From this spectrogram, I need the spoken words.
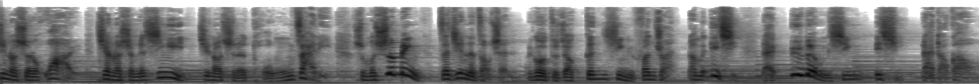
见到神的话语，见到神的心意，见到神的同在里，什么生命在今天的早晨能够得到更新与翻转？那么一起来预备我们的心，一起来祷告。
